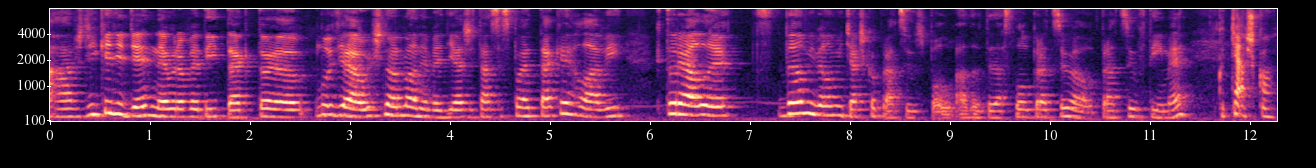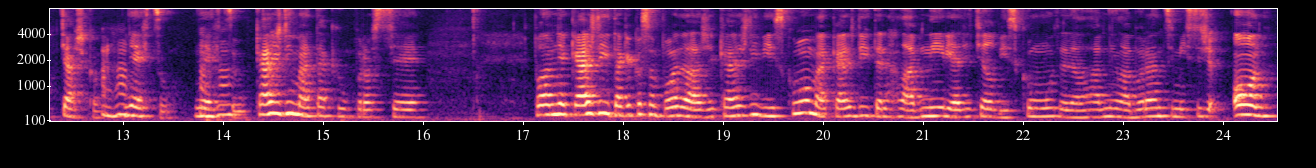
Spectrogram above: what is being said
a vždy, keď je deň neurovedy, tak to je, ľudia už normálne vedia, že tam sa spoja také hlavy, ktoré ale veľmi, veľmi ťažko pracujú spolu, alebo teda spolupracujú, alebo pracujú v týme. Ťažko. Ťažko. Uh-huh. Nechcú. Nechcú. Uh-huh. Každý má takú proste... Podľa mňa každý, tak ako som povedala, že každý výskum a každý ten hlavný riaditeľ výskumu, teda hlavný laborant si myslí, že on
